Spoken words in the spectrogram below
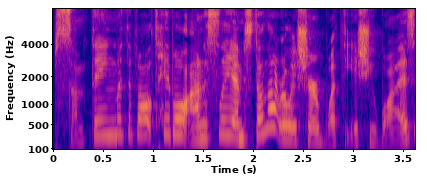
something with the vault table. Honestly, I'm still not really sure what the issue was,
